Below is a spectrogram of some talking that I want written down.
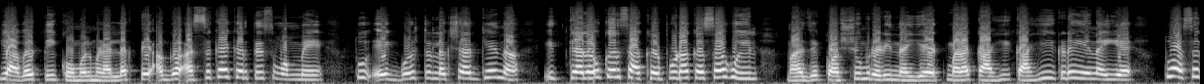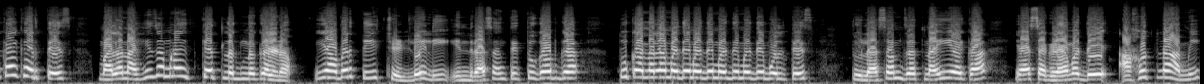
यावरती कोमल म्हणायला लागते अगं असं काय करतेस मम्मी? तू एक गोष्ट लक्षात घे ना. इतक्या लवकर साखरपुडा कसा होईल? माझे कॉस्ट्युम रेडी नाही आहेत मला काही काही इकडे हे नाहीये. तू असं काय करतेस? मला नाही जमणार इतक्यात लग्न करणं. यावरती चिडलेली इंद्रा सांगते तू गप ग. तू कणाला मध्ये मध्ये मध्ये मध्ये बोलतेस. तुला समजत नाहीये का? या सगळ्यामध्ये आहोत ना आम्ही.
